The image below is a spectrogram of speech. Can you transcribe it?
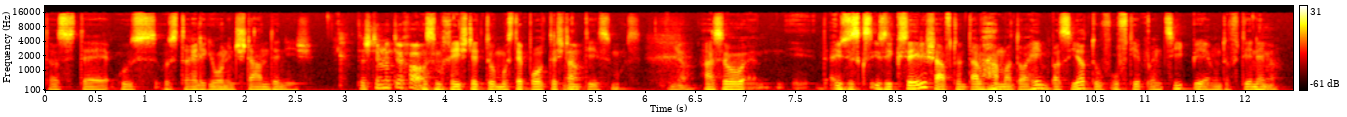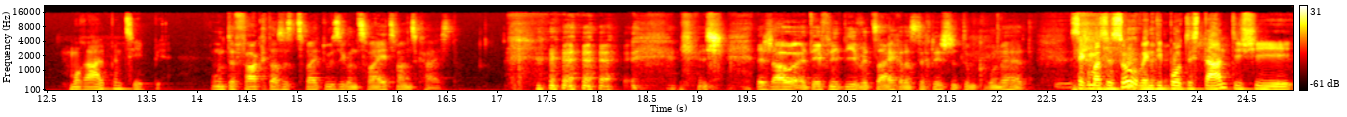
dass der aus, aus der Religion entstanden ist. Das stimmt natürlich auch. Aus dem Christentum, aus dem Protestantismus. Ja. ja. Also äh, unsere, unsere Gesellschaft und da haben wir dahin basiert auf, auf die Prinzipien und auf die ja. Moralprinzipien. Und der Fakt, dass es 2022 heißt. das ist auch ein definitives Zeichen, dass der Christentum gewonnen hat. Sagen wir es so, wenn die protestantische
